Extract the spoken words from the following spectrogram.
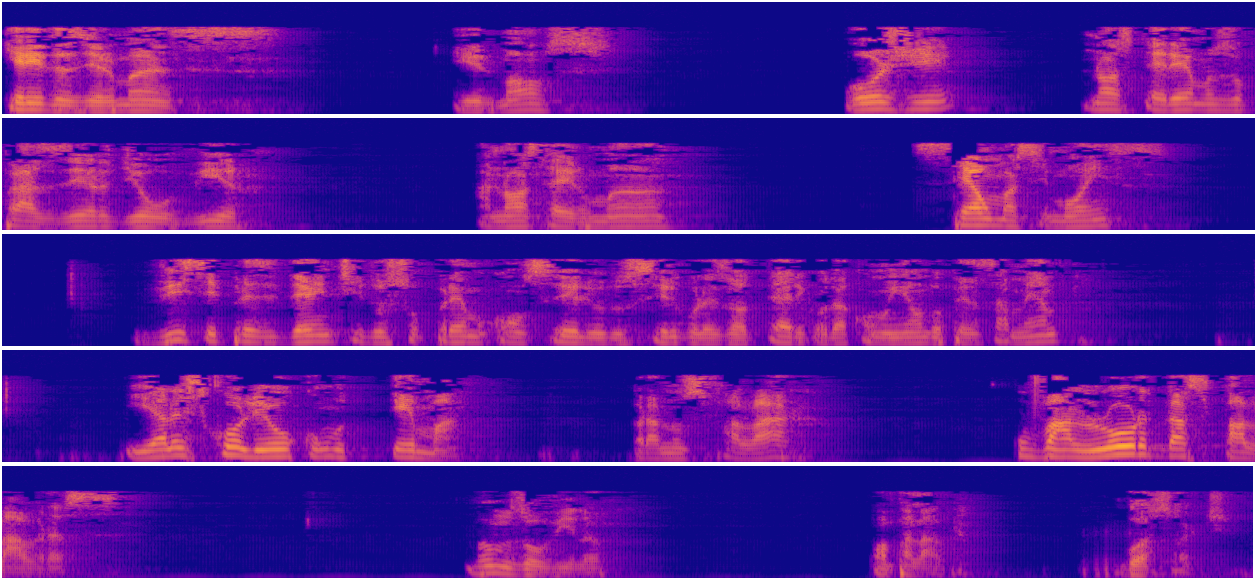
Queridas irmãs e irmãos, hoje nós teremos o prazer de ouvir a nossa irmã Selma Simões, vice-presidente do Supremo Conselho do Círculo Esotérico da Comunhão do Pensamento, e ela escolheu como tema para nos falar o valor das palavras. Vamos ouvi-la. Com a palavra. Boa sorte.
